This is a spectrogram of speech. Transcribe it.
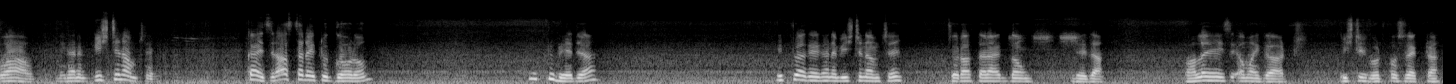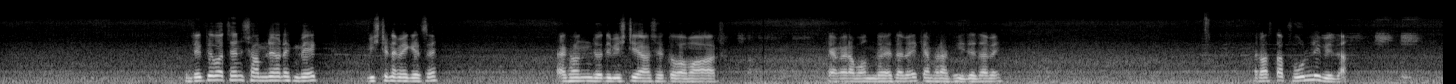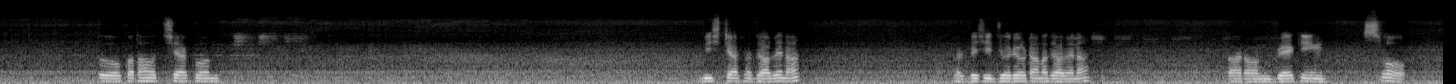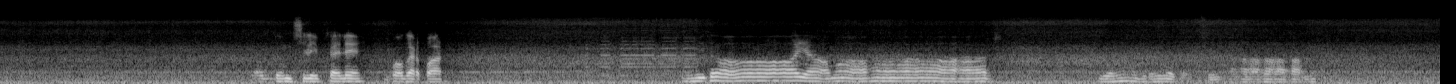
Wow এখানে বৃষ্টি নামছে। গাইস রাস্তাটা একটু গরম। একটু ভেজা। একটু আগে এখানে বৃষ্টি নামছে, তো রাস্তাটা একদম ভেজা। ভালোই হয়েছে ও মাই গড বৃষ্টির ভোট পড়ছে একটা। দেখতে পাচ্ছেন, সামনে অনেক মেঘ, বৃষ্টি নেমে গেছে। এখন যদি বৃষ্টি আসে, তো আমার ক্যামেরা বন্ধ হয়ে যাবে, ক্যামেরা ভিজে যাবে। রাস্তা ফুললি ভেজা। তো কথা হচ্ছে এখন বৃষ্টি আসা যাবে না, আর বেশি জোরেও টানা যাবে না, কারণ ব্রেকিং স্লো। একদম স্লিপ খাইলে বগার পার। হৃদয় আমার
